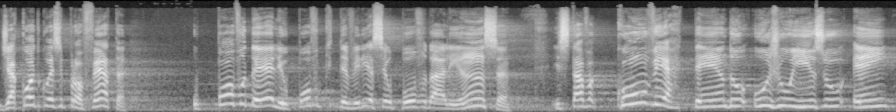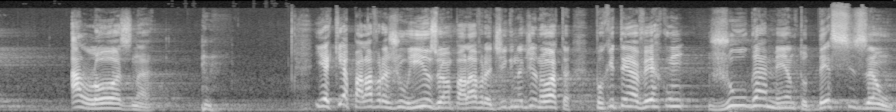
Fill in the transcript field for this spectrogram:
De acordo com esse profeta, o povo dele, o povo que deveria ser o povo da aliança, estava convertendo o juízo em alosna. E aqui a palavra juízo é uma palavra digna de nota, porque tem a ver com julgamento, decisão.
